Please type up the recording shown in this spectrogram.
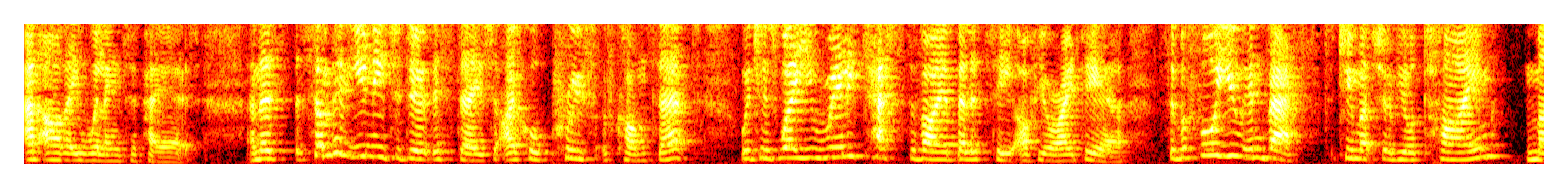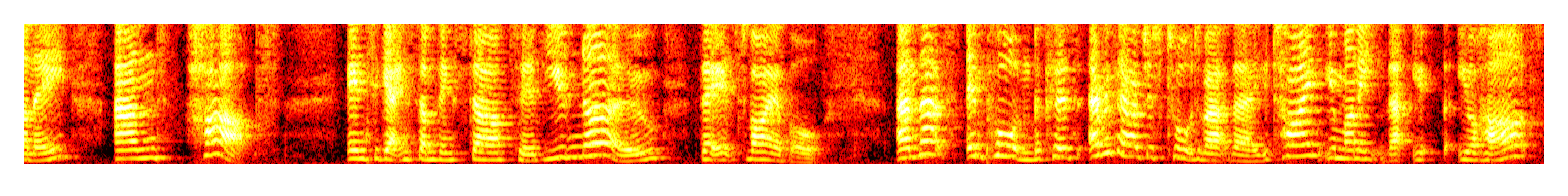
and are they willing to pay it and there's something that you need to do at this stage that I call proof of concept, which is where you really test the viability of your idea. So before you invest too much of your time, money, and heart into getting something started, you know that it's viable. And that's important because everything I just talked about there, your time, your money, that your heart,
